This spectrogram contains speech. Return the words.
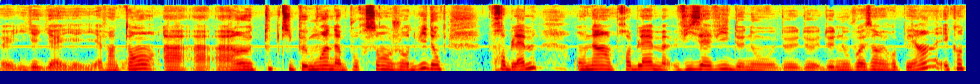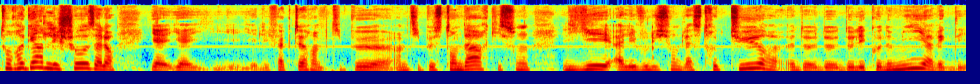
euh, il, y a, il y a- il y a 20 ans à, un tout petit peu moins d'un pour cent aujourd'hui. Donc, problème. On a un problème vis-à-vis de nos, de, de- nos voisins européens. Et quand on regarde les choses, alors, il y a, y a- les facteurs un petit, peu, un petit peu standards qui sont liés à l'évolution de la structure de, de- de l'économie avec des,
